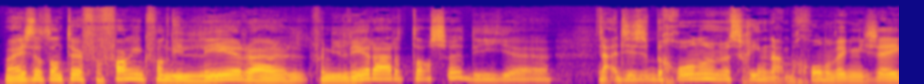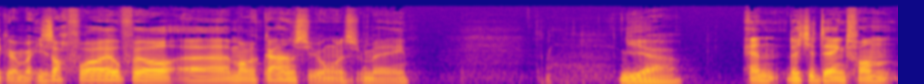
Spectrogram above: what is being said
Maar is dat dan ter vervanging van die, leren, van die lerarentassen? Die, eh, Nou, het is begonnen misschien... Nou, begonnen weet ik niet zeker. Maar je zag vooral heel veel eh, Marokkaanse jongens ermee. Ja. En dat je denkt van...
